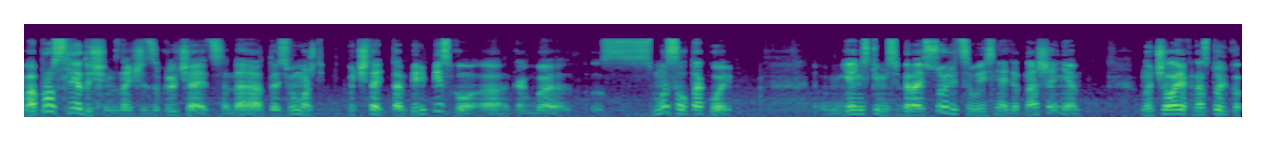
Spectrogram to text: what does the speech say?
Вопрос в следующем, значит, заключается, да, то есть вы можете почитать там переписку, а, как бы смысл такой. Я ни с кем не собираюсь ссориться, выяснять отношения но человек настолько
